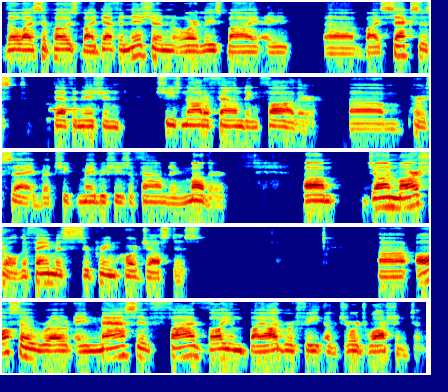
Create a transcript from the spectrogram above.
Though I suppose by definition, or at least by a uh, by sexist definition, she's not a founding father um, per se, but she maybe she's a founding mother. Um, John Marshall, the famous Supreme Court justice, uh, also wrote a massive five volume biography of George Washington,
